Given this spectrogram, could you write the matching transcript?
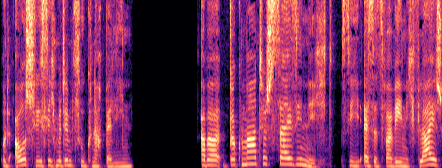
und ausschließlich mit dem Zug nach Berlin. Aber dogmatisch sei sie nicht. Sie esse zwar wenig Fleisch,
